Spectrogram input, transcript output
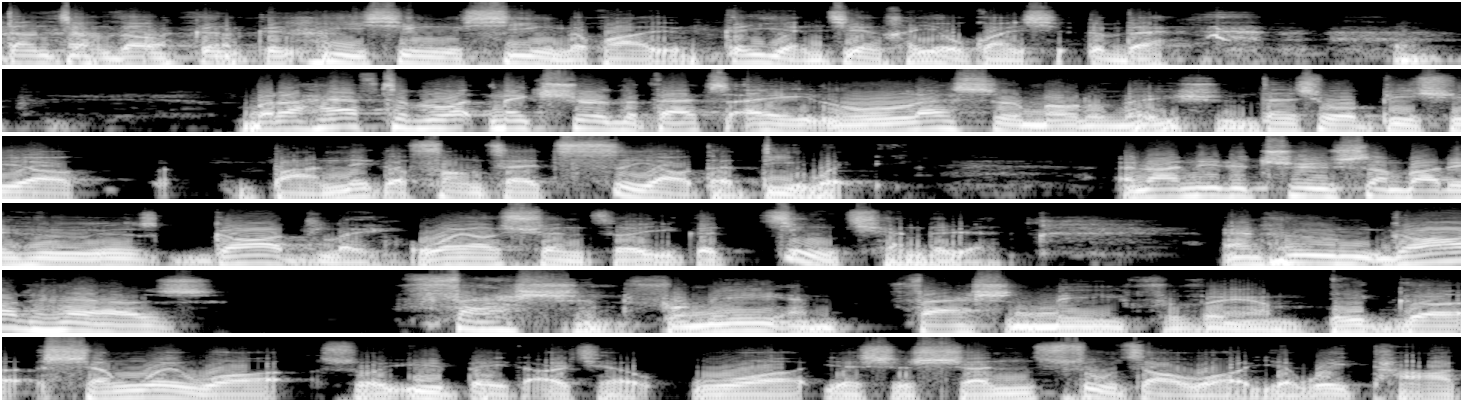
当讲到跟跟异性吸引的话，跟眼见很有关系，对不对？ But I have to let, make sure that that's a lesser motivation. 但是我必须要把那个放在次要的地位， And I need to choose somebody who is godly 我要选择一个敬虔的人， and whom God has fashioned for me and fashioned me for them. 一个神为我所预备的，而且我也是神塑造我，也为他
